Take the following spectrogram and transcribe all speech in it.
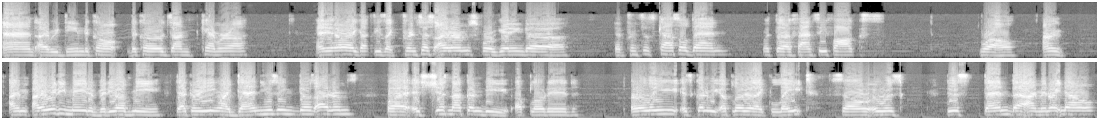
and I redeemed the, co the codes on camera. And you know I got these like princess items for getting the the princess castle den with the fancy fox. Well, I'm I'm I already made a video of me decorating my den using those items, but it's just not gonna be uploaded early. It's gonna be uploaded like late. So it was this den that I'm in right now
